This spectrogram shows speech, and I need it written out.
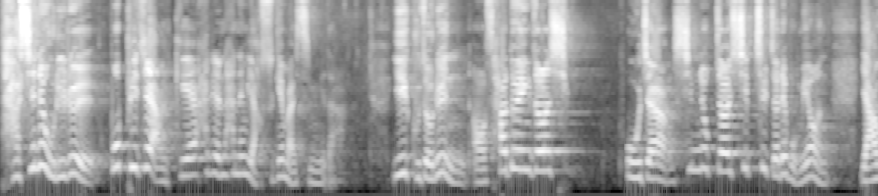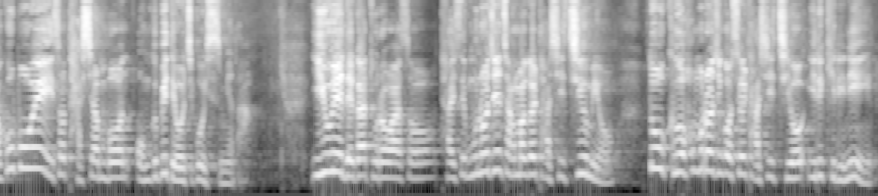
다시는 우리를 뽑히지 않게 하려는 하나님의 약속의 말씀입니다. 이 구절은 어, 사도행전 15장 16절 17절에 보면 야고보에서 다시 한번 언급이 되어지고 있습니다. 이후에 내가 돌아와서 다윗의 무너진 장막을 다시 지으며 또 그 허물어진 것을 다시 지어 일으키리니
